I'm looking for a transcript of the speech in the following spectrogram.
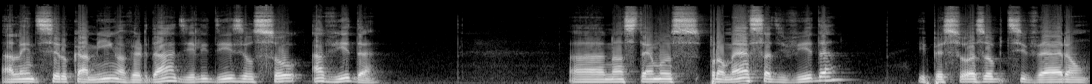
além de ser o caminho, a verdade, ele diz: Eu sou a vida. Uh, nós temos promessa de vida e pessoas obtiveram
